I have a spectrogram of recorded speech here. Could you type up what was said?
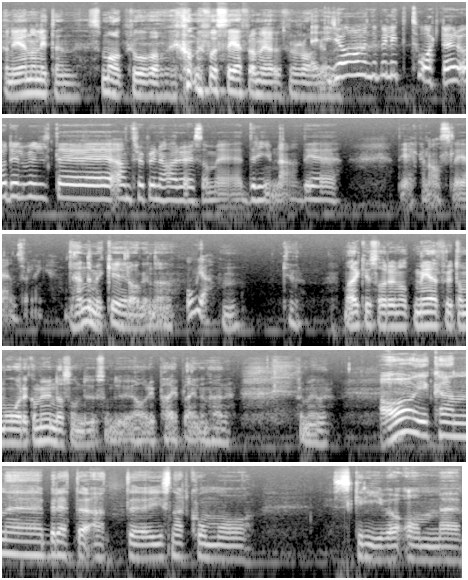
Kan du ge någon liten smakprov av vad vi kommer få se framöver från Ragunda? Ja, men det blir lite tårtor och det blir lite entreprenörer som är drivna. Det, det jag kan avslöja än så länge. Det händer mycket i Ragunda. Oh ja. Kul. Marcus, har du något mer förutom Åre kommun då, som, du, som du har i pipelinen här framöver? Ja, jag kan eh, berätta att eh, jag snart kommer att skriva om eh,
